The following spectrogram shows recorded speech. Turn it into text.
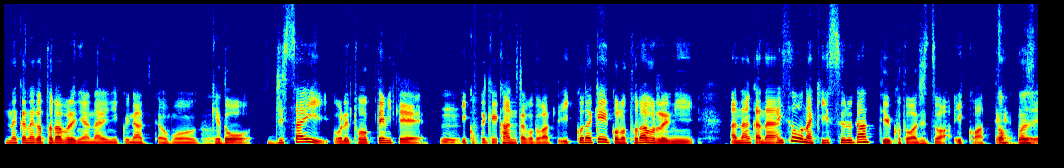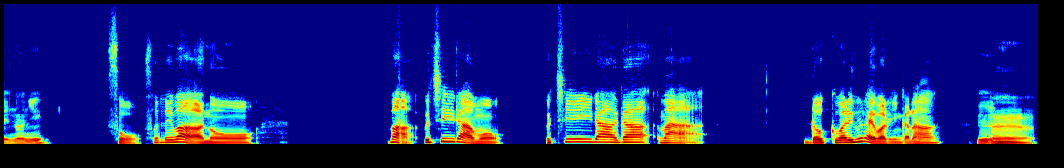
なかなかトラブルにはなりにくいなって思うけど、実際、俺取ってみて、うん一個だけ感じたことがあって、一個だけこのトラブルに、あ、なんかなりそうな気するなっていうことは実は一個あって、あ、マジ？何？そう。それは、あのまあ、うちらも、うちらが、まあ、6割ぐらい悪いんかな。う。うんん。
